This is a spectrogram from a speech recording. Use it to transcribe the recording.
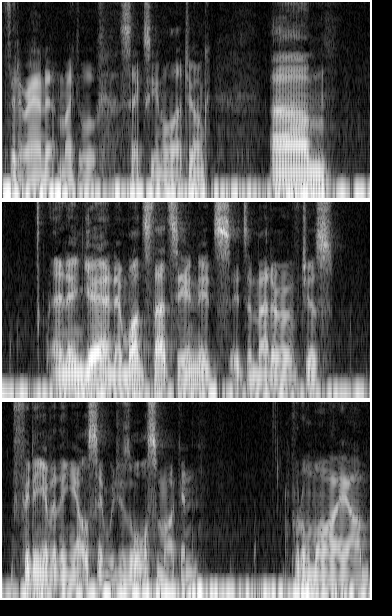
fit around it and make it look sexy and all that junk. Um, and then yeah, and then once that's in, it's it's a matter of just fitting everything else in, which is awesome. I can put all my um,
